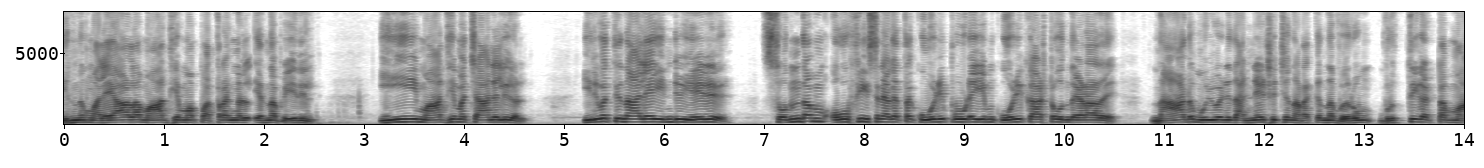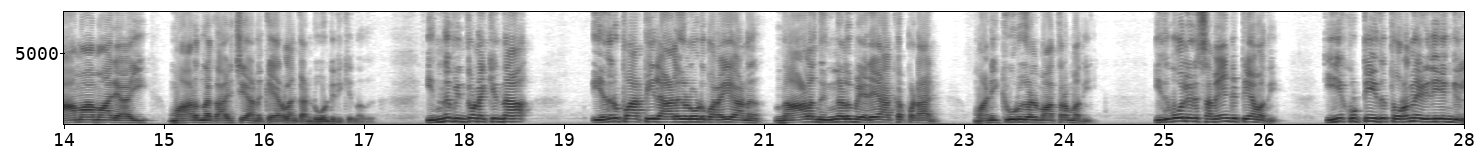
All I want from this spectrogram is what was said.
ഇന്ന് മലയാള മാധ്യമ പത്രങ്ങൾ എന്ന പേരിൽ ഈ മാധ്യമ ചാനലുകൾ ഇരുപത്തിനാല് ഇന്റു ഏഴ് സ്വന്തം ഓഫീസിനകത്ത് കോഴിപ്പൂടയും കോഴിക്കാഷ്ടവും തേടാതെ നാട് മുഴുവൻ ഇത് അന്വേഷിച്ച് നടക്കുന്ന വെറും വൃത്തികെട്ട മാമാമാരായി മാറുന്ന കാഴ്ചയാണ് കേരളം കണ്ടുകൊണ്ടിരിക്കുന്നത്. ഇന്ന് പിന്തുണയ്ക്കുന്ന എതിർ പാർട്ടിയിലെ ആളുകളോട് പറയുകയാണ് നാളെ നിങ്ങളും ഇരയാക്കപ്പെടാൻ മണിക്കൂറുകൾ മാത്രം മതി. ഇതുപോലൊരു സമയം കിട്ടിയാൽ മതി. ഈ കുട്ടി ഇത് തുറന്നെഴുതിയെങ്കിൽ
